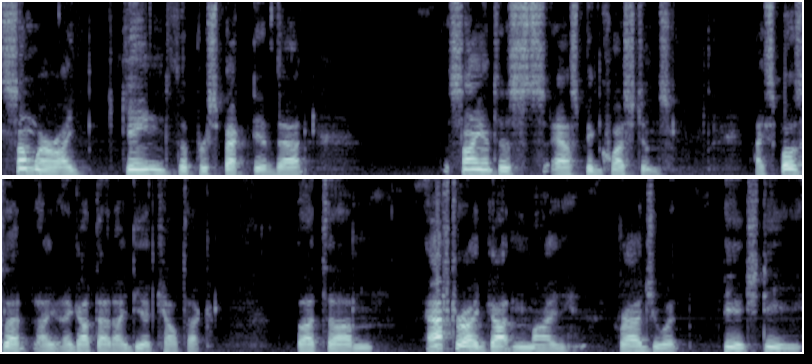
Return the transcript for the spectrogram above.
somewhere I gained the perspective that scientists ask big questions. I suppose that I, I got that idea at Caltech. But um, after I'd gotten my graduate PhD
